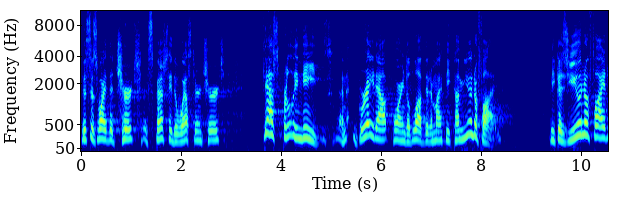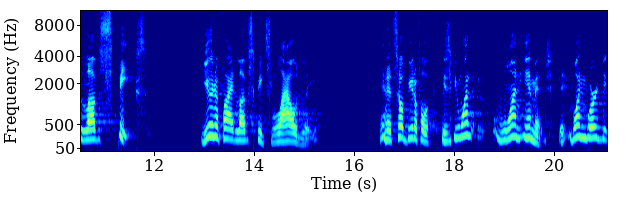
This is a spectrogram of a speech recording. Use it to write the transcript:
This is why the church, especially the Western church, desperately needs a great outpouring of love that it might become unified. Because unified love speaks. Unified love speaks loudly. And it's so beautiful because if you want, one image, one word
